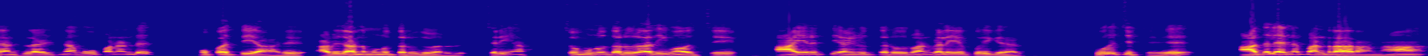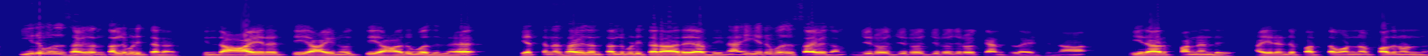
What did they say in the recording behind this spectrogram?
cancel ஆகிடுச்சுன்னா மூ பன்னெண்டு முப்பத்தி ஆறு அப்படிதான் அந்த முந்நூற்றறுபது வருது. சரியா? ஸோ முந்நூற்றறுபது ரூபா அதிகமாக வச்சு ஆயிரத்தி ஐநூற்றி அறுபது ரூபான்னு விலையை குறிக்கிறார். குறிச்சிட்டு அதில் என்ன பண்ணுறாரான்னா இருபது சதவீதம் தள்ளுபடி தரார். இந்த ஆயிரத்தி ஐநூற்றி அறுபதுல எத்தனை சதவீதம் தள்ளுபடி தராரு அப்படின்னா இருபது சதவீதம். Zero zero zero zero cancel ஆயிடுச்சுன்னா இராறு பன்னெண்டு ஐ ரெண்டு பத்த ஒன்று பதினொன்று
